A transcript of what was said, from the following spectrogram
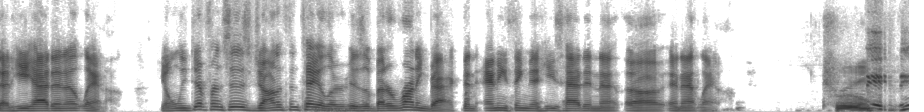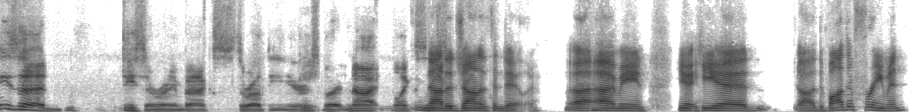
that he had in Atlanta. The only difference is Jonathan Taylor is a better running back than anything that he's had in that uh, in Atlanta. True. he, he's had decent running backs throughout the years, but not like Not a Jonathan Taylor. Uh, I mean, you know, he had uh, Devonta Freeman,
